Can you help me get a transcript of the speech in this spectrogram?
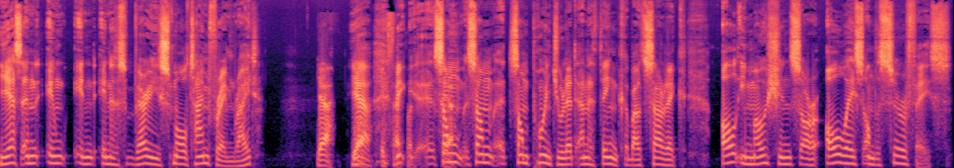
Yes. And in in in a very small time frame, right? yeah Yeah. exactly Be- uh, some some at some point you let Anna think about Sarek. All emotions are always on the surface.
